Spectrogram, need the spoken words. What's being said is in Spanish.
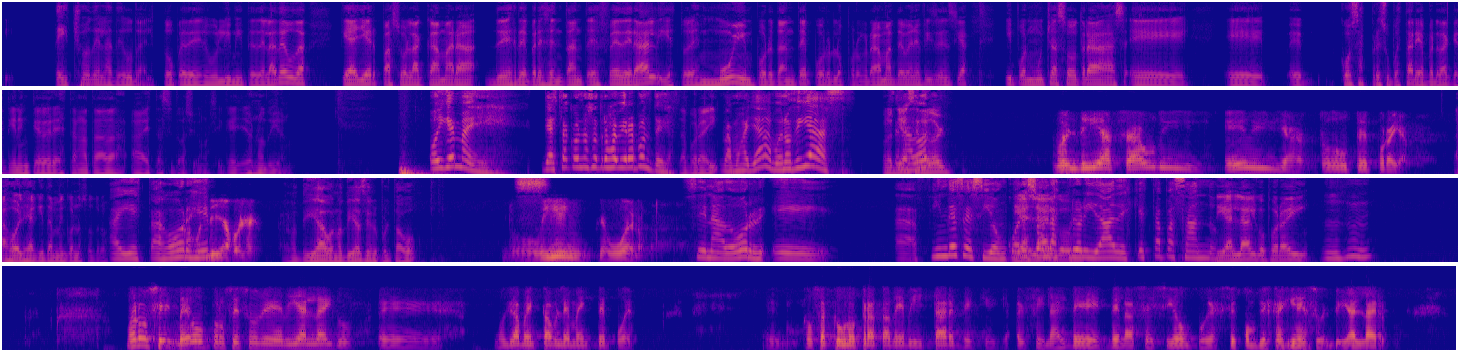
techo de la deuda, el tope del límite de la deuda, que ayer pasó la Cámara de Representantes Federal, y esto es muy importante por los programas de beneficencia y por muchas otras eh, eh, eh, cosas presupuestarias, ¿verdad?, que tienen que ver, están atadas a esta situación. Así que ellos nos dirán. Óigame, ¿ya está con nosotros Javier Ya Aponte? está por ahí. Vamos allá, buenos días. Buenos días, senador. Buen día, Saudi, Eddie y a todos ustedes por allá. Está Jorge aquí también con nosotros. Ahí está Jorge. Buen día, Jorge. Buenos días, buenos días, señor portavoz. Todo bien, qué bueno. Senador, eh, a fin de sesión, ¿cuáles son las prioridades? ¿Qué está pasando? Días largos por ahí. Bueno, sí, veo un proceso de días largos. eh, muy lamentablemente, pues, eh, cosas que uno trata de evitar, de que al final de, de la sesión, pues, se convierta en eso, en días largos.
